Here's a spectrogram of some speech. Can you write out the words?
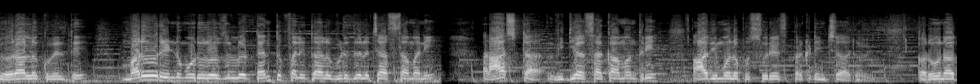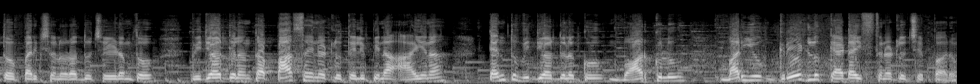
వివరాల్లోకి వెళ్తే మరో రెండు మూడు రోజుల్లో టెన్త్ ఫలితాలు విడుదల చేస్తామని రాష్ట్ర విద్యాశాఖ మంత్రి ఆదిమూలపు సురేష్ ప్రకటించారు. కరోనాతో పరీక్షలు రద్దు చేయడంతో విద్యార్థులంతా పాస్ అయినట్లు తెలిపిన ఆయన టెన్త్ విద్యార్థులకు మార్కులు మరియు గ్రేడ్లు కేటాయిస్తున్నట్లు చెప్పారు.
